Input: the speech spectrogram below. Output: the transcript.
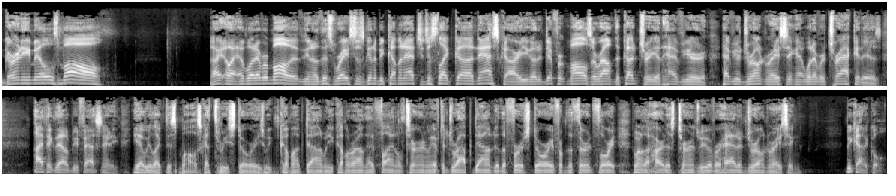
Gurnee Mills Mall? All right, oh, whatever mall, you know, this race is going to be coming at you just like uh, NASCAR. You go to different malls around the country and have your have your drone racing at whatever track it is. I think that would be fascinating. Yeah, we like this mall. It's got three stories. We can come up, down. When you come around that final turn, we have to drop down to the first story from the third floor. One of the hardest turns we've ever had in drone racing. Be kind of cool.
